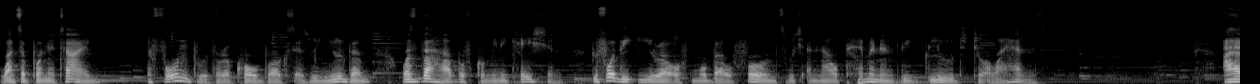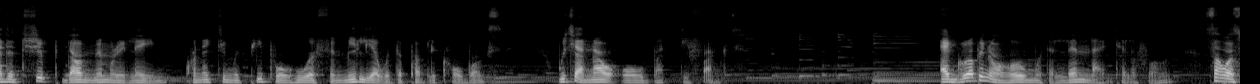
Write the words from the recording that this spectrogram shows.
Once upon a time, a phone booth or a call box as we knew them was the hub of communication before the era of mobile phones, which are now permanently glued to our hands. I had a trip down memory lane connecting with people who were familiar with the public call box, which are now all but defunct. I grew up in a home with a landline telephone, so I was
